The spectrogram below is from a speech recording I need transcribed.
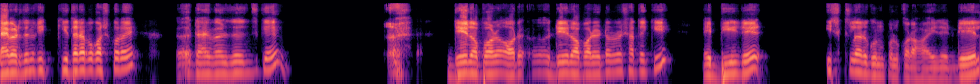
ডাইভারজেন্স কে দ্বারা প্রকাশ করে? ডাইভারজেন্স কে ডেল অপার ডেল অপারেটরের সাথে কি? এই ভি এর স্কেলার গুণফল করা হয় যে ডেল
